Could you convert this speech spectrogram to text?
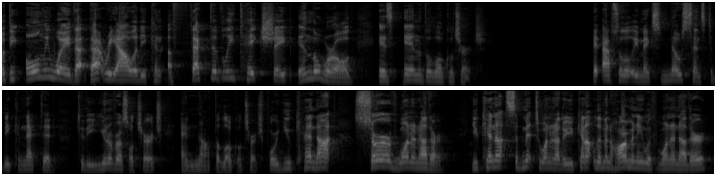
But the only way that that reality can effectively take shape in the world is in the local church. It absolutely makes no sense to be connected to the universal church and not the local church, for you cannot serve one another. You cannot submit to one another. You cannot live in harmony with one another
